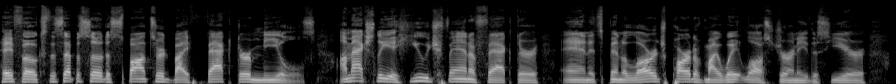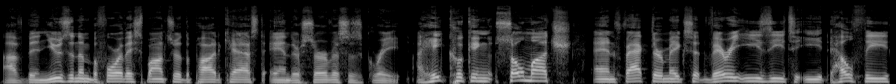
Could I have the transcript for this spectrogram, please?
Hey folks, this episode is sponsored by Factor Meals. I'm actually a huge fan of Factor, and it's been a large part of my weight loss journey this year. I've been using them before they sponsored the podcast, and their service is great. I hate cooking so much, and Factor makes it very easy to eat healthy,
